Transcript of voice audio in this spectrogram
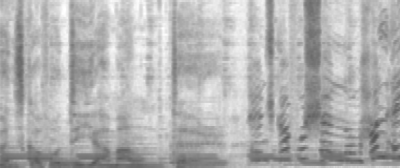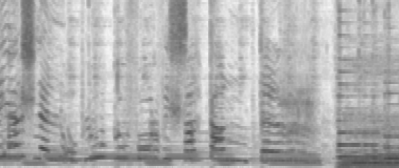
Och en ska få diamanter. En ska få skäll om han är snäll och Pluto får vissa tanter.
